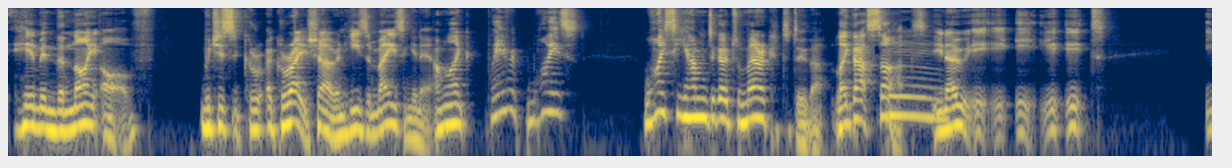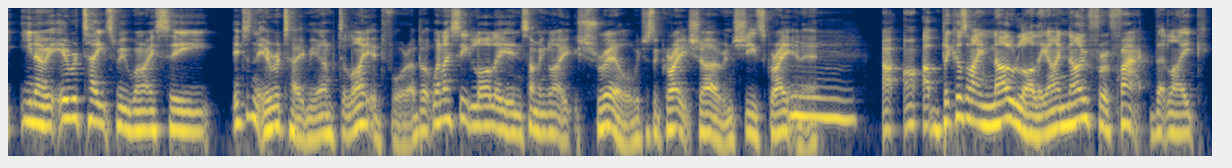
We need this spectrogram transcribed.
him in the night of, which is a, gr- a great show, and he's amazing in it. I'm like, where? Why is? why is he having to go to America to do that? Like that sucks. Mm. You know, it, it, it, it, you know, it irritates me when I see. It doesn't irritate me. I'm delighted for her. But when I see Lolly in something like Shrill, which is a great show, and she's great in it, mm. I, I, I- because I know Lolly, I know for a fact that like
